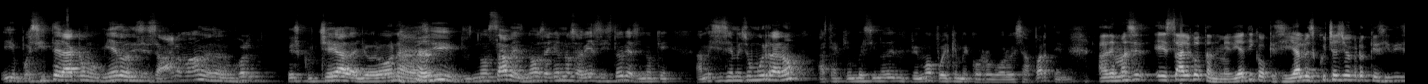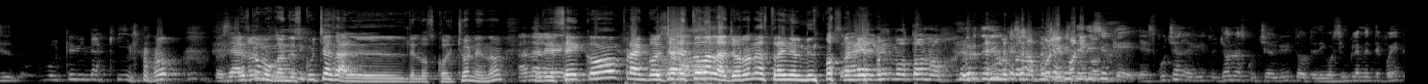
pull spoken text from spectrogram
Y pues sí te da como miedo, dices, ah, no mames, a lo mejor escuché a la llorona o así, pues no sabes, ¿no? O sea, yo no sabía esa historia, sino que a mí sí se me hizo muy raro hasta que un vecino de mi primo fue el que me corroboró esa parte, ¿no? Además es, es algo tan mediático que si ya lo escuchas yo creo que sí dices, ¿por qué vine aquí, no? O sea, es no- como cuando escuchas al de los colchones, ¿no? Ándale. Se compran colchones, O sea, todas las lloronas traen el mismo el tono. Pero te digo que o sea, mucha gente dice que escuchan el grito, yo no escuché el grito, te digo, simplemente fue,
